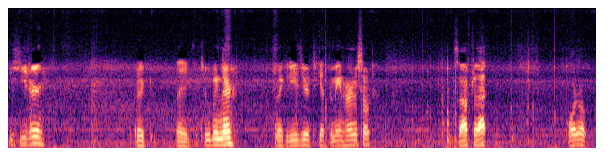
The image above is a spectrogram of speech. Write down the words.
the heater, like, like the tubing there, to make it easier to get the main harness out. So after that, it out.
